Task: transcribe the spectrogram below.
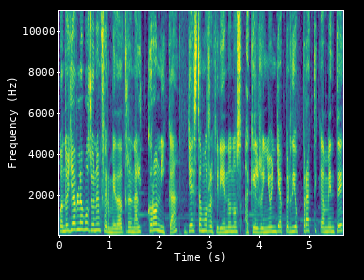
Cuando ya hablamos de una enfermedad renal crónica, ya estamos refiriéndonos a que el riñón ya perdió prácticamente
